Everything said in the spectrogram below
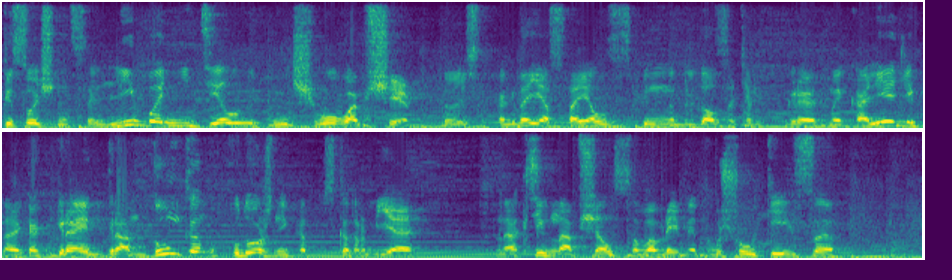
песочнице, либо не делают ничего вообще. То есть, когда я стоял за спиной, наблюдал за тем, как играют мои коллеги, как играет Гранд Дункан, художник, с которым я активно общался во время этого шоу-кейса,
